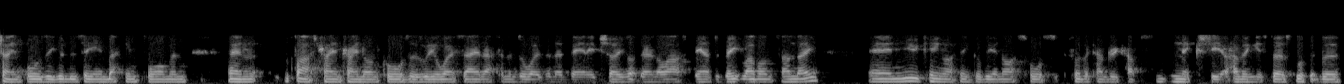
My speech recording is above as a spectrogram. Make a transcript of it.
Shane Pawsey, good to see him back in form and and fast train trained on course, as we always say, at Atherton's always an advantage. So he got there in the last bound to beat Love on Sunday. And New King, I think, will be a nice horse for the Country Cups next year, having his first look at the,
